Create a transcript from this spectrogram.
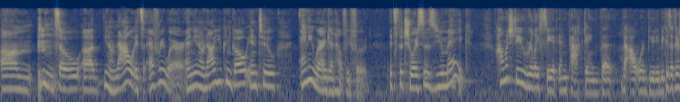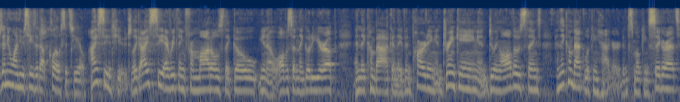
Um, so, uh, you know, now it's everywhere. And, you know, now you can go into anywhere and get healthy food. It's the choices you make. How much do you really see it impacting the, the outward beauty? Because if there's anyone who sees it up close, it's you. I see it huge. Like, I see everything from models that go, you know, all of a sudden they go to Europe and they come back and they've been partying and drinking and doing all those things, and they come back looking haggard and smoking cigarettes.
